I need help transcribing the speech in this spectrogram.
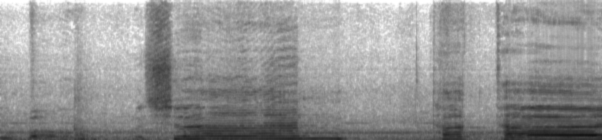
จะบอกว่าฉันทักทาย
